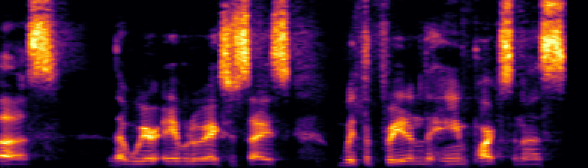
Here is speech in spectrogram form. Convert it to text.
us, that we are able to exercise with the freedom that he imparts in us.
